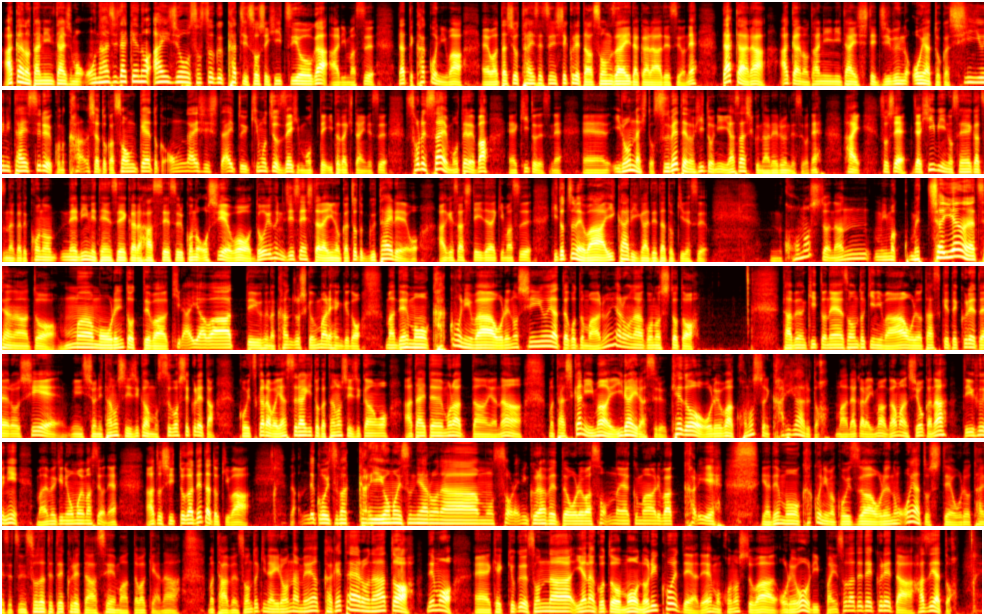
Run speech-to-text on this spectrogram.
赤の他人に対しても同じだけの愛情を注ぐ価値、そして必要があります。だって過去には、えー、私を大切にしてくれた存在だからですよね。だから、赤の他人に対して自分の親とか親友に対するこの感謝とか尊敬とか恩返ししたいという気持ちをぜひ持っていただきたいんです。それさえ持てれば、えー、きっとですね、えー、いろんな人、すべての人に優しくなれるんですよね。はい。そして、じゃあ日々の生活の中でこのね、輪廻転生から発生するこの教えをどういうふうに実践したらいいのか、ちょっと具体例を挙げさせていただきます。一つ目は、怒りが出た時です。この人はなん、今、めっちゃ嫌なやつやなと。まあもう俺にとっては嫌いやわーっていう風な感情しか生まれへんけど、まあでも過去には俺の親友やったこともあるんやろうな、この人と。多分きっとね、その時には俺を助けてくれたやろうし、一緒に楽しい時間も過ごしてくれた。こいつからは安らぎとか楽しい時間を与えてもらったんやな。まあ確かに今はイライラする。けど、俺はこの人に借りがあると。まあだから今は我慢しようかな。っていう風に前向きに思いますよね。あと嫉妬が出た時は、なんでこいつばっかりいい思いすんやろうなもうそれに比べて俺はそんな役回りばっかり。いやでも過去にはこいつは俺の親として俺を大切に育ててくれたせいもあったわけやな。まあ多分その時にはいろんな迷惑かけたやろうなと。でも、えー、結局そんな嫌なことをもう乗り越えてやで、もうこの人は俺を立派に育ててくれたはずやと。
